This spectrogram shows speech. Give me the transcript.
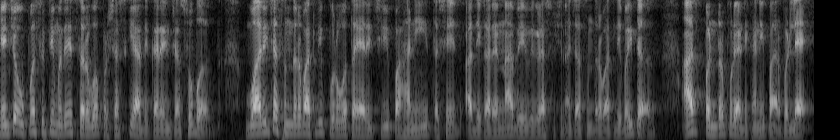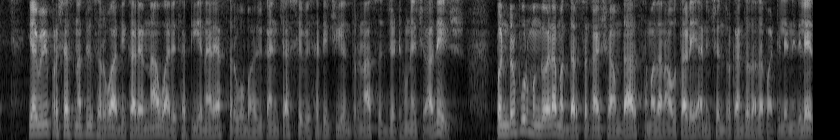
यांच्या उपस्थितीमध्ये सर्व प्रशासकीय अधिकाऱ्यांच्या सोबत वारीच्या संदर्भातली पूर्वतयारीची पाहणी तसेच अधिकाऱ्यांना वेगवेगळ्या सूचनाच्या संदर्भातली बैठक आज पंढरपूर या ठिकाणी पार पडली आहे. यावेळी प्रशासनातील सर्व अधिकाऱ्यांना वारीसाठी येणाऱ्या सर्व भाविकांच्या सेवेसाठीची यंत्रणा सज्ज ठेवण्याचे आदेश पंढरपूर मंगळवेढा मतदारसंघाचे आमदार समाधान अवताडे आणि चंद्रकांत दादा पाटील यांनी दिलेत.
